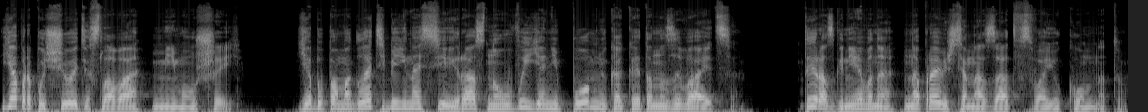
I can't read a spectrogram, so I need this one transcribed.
Я пропущу эти слова мимо ушей. Я бы помогла тебе и на сей раз, но, увы, я не помню, как это называется. Ты разгневана, направишься назад в свою комнату.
